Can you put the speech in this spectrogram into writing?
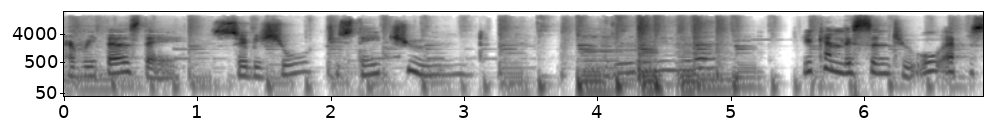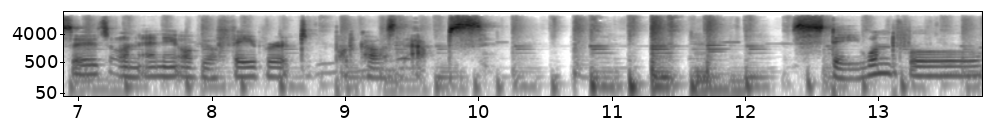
every Thursday, so be sure to stay tuned. You can listen to all episodes on any of your favorite podcast apps. Stay wonderful.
